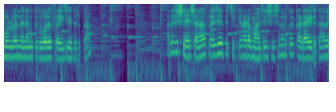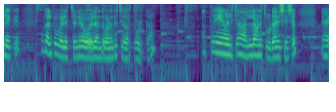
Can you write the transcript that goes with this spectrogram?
മുഴുവൻ തന്നെ നമുക്ക് ഇതുപോലെ ഫ്രൈ ചെയ്തെടുക്കാം. അതിന് ശേഷമാണ് ആ ഫ്രൈ ചെയ്ത ചിക്കൻ അവിടെ മാറ്റിയ ശേഷം നമുക്കൊരു കടായി എടുക്കാം. അതിലേക്ക് നമുക്ക് അല്പം വെളിച്ചെണ്ണ ഓയിൽ എന്ത് വേണമെങ്കിൽ ചേർത്ത് കൊടുക്കാം. അപ്പോൾ ഈ വെളിച്ചെണ്ണ നല്ലവണ്ണം ചൂടാൻ ശേഷം ഞാൻ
